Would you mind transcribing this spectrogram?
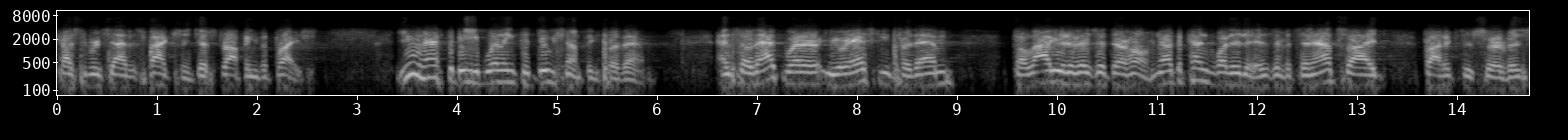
customer satisfaction just dropping the price. You have to be willing to do something for them. And so that's where you're asking for them to allow you to visit their home. Now, it depends what it is. If it's an outside product or service,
